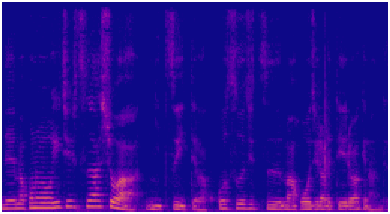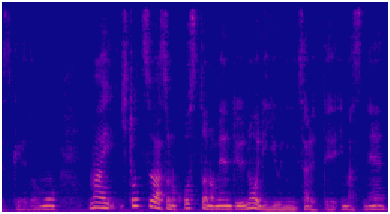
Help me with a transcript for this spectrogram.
で、まあ、このイージス・アショアについてはここ数日、まあ、報じられているわけなんですけれども、まあ、一つはそのコストの面というのを理由にされていますね。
